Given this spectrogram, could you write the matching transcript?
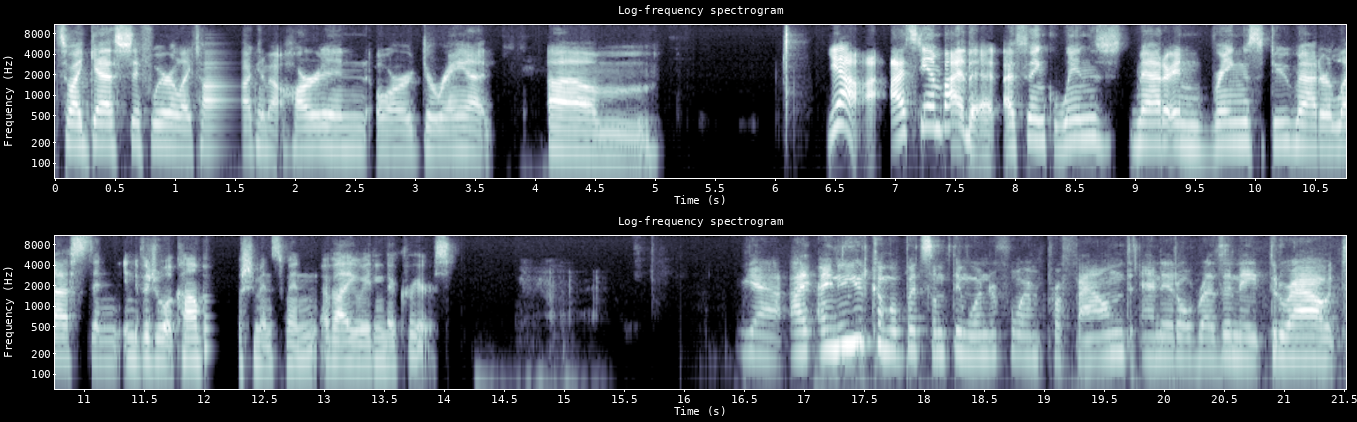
so I guess if we are like talking about Harden or Durant, um, yeah, I stand by that. I think wins matter and rings do matter less than individual accomplishments when evaluating their careers. Yeah, I, I knew you'd come up with something wonderful and profound, and it'll resonate throughout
